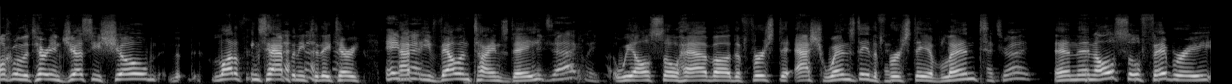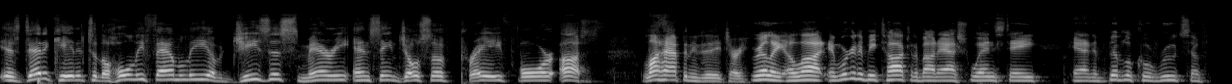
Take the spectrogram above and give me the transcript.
Welcome to the Terry and Jesse show. A lot of things happening today, Terry. Amen. Happy Valentine's Day. Exactly. We also have uh, the first Ash Wednesday, the first day of Lent. That's right. And then also February is dedicated to the Holy Family of Jesus, Mary, and St. Joseph. Pray for us. A lot happening today, Terry. Really, a lot. And we're going to be talking about Ash Wednesday and the biblical roots of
